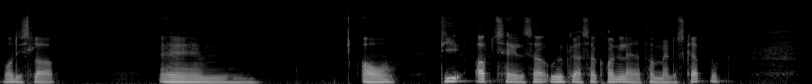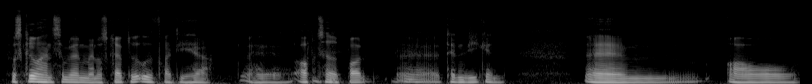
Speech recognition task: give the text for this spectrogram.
hvor de slår op. Øhm, og de optagelser udgør så grundlaget for manuskriptet. Så skriver han simpelthen manuskriptet ud fra de her øh, optaget bånd øh, den weekend. Øhm, og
